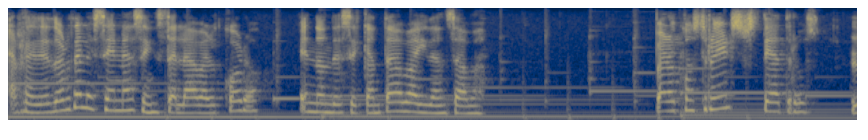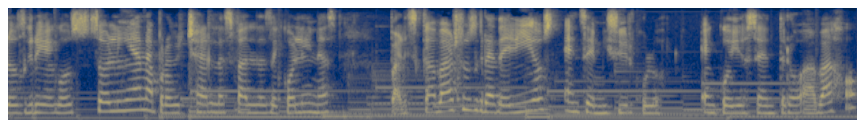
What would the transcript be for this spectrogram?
Alrededor de la escena se instalaba el coro, en donde se cantaba y danzaba. Para construir sus teatros, los griegos solían aprovechar las faldas de colinas para excavar sus graderíos en semicírculo, en cuyo centro abajo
